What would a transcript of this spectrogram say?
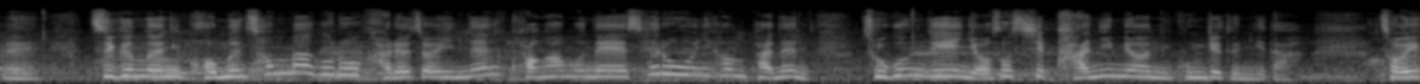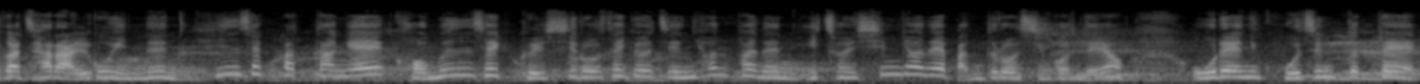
네, 지금은 검은 천막으로 가려져 있는 광화문의 새로운 현판은 조금 뒤인 6시 반이면 공개됩니다. 저희가 잘 알고 있는 흰색 바탕에 검은색 글씨로 새겨진 현판은 2010년에 만들어진 건데요. 오랜 고증 끝에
